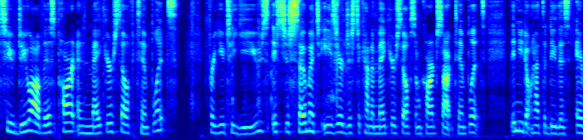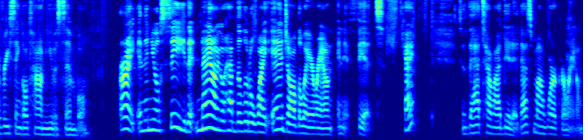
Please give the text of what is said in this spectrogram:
to do all this part and make yourself templates for you to use. It's just so much easier just to kind of make yourself some cardstock templates. Then you don't have to do this every single time you assemble. All right, and then you'll see that now you'll have the little white edge all the way around and it fits, okay? So that's how I did it. That's my workaround.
